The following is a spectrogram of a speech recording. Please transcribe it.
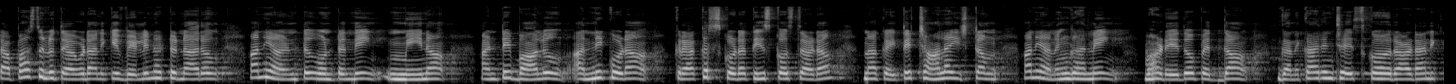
టపాసులు తేవడానికి వెళ్ళినట్టున్నారు అని అంటూ ఉంటుంది మీనా. అంటే బాలు అన్నీ కూడా క్రాకర్స్ కూడా తీసుకొస్తాడా? నాకైతే చాలా ఇష్టం అని అనగానే వాడేదో పెద్ద ఘనకార్యం చేసుకోరాడానికి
